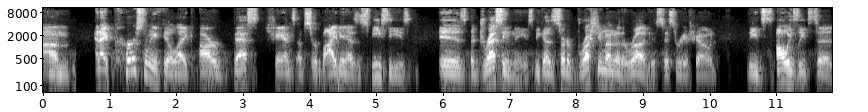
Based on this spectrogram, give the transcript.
Um, and I personally feel like our best chance of surviving as a species is addressing these because sort of brushing them under the rug, as history has shown, leads always leads to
